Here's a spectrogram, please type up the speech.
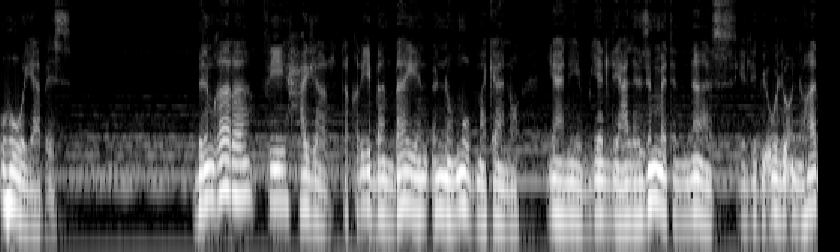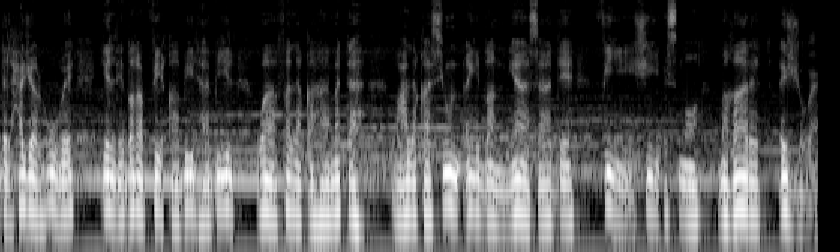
وهو يابس. بالمغارة في حجر تقريبا باين إنه مو بمكانه يعني يلي على ذمة الناس يلي بيقولوا إنه هذا الحجر هو يلي ضرب فيه قابيل هابيل وفلق هامته وعلى قاسيون أيضا يا سادة في شيء اسمه مغارة الجوع.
